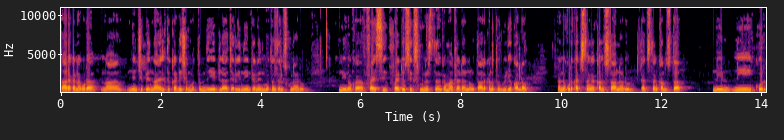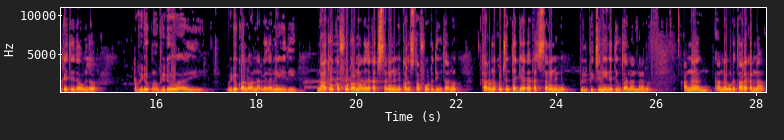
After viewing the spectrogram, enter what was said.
తారకన్న కూడా నా నేను చెప్పేది నా హెల్త్ కండిషన్ మొత్తం ఇలా జరిగింది ఏంటి అనేది మొత్తం తెలుసుకున్నాడు. నేను ఒక five six five to six minutes దాకా మాట్లాడాను తారకన్నతో వీడియో కాల్లో. నన్ను కూడా ఖచ్చితంగా కలుస్తా అన్నాడు. ఖచ్చితంగా కలుస్తా. నేను నీ కోరిక అయితే ఏదో ఉందో వీడియో వీడియో అది వీడియో కాల్లో అన్నారు కదా నీ ఇది నాతో ఒక ఫోటో అన్నావు కదా ఖచ్చితంగా నిన్ను కలుస్తా ఫోటో దిగుతాను. కరోనా కొంచెం తగ్గాక ఖచ్చితంగా నిన్ను పిలిపించి నేనే దిగుతాను అన్నాడు. అన్న అన్న కూడా తారకన్న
